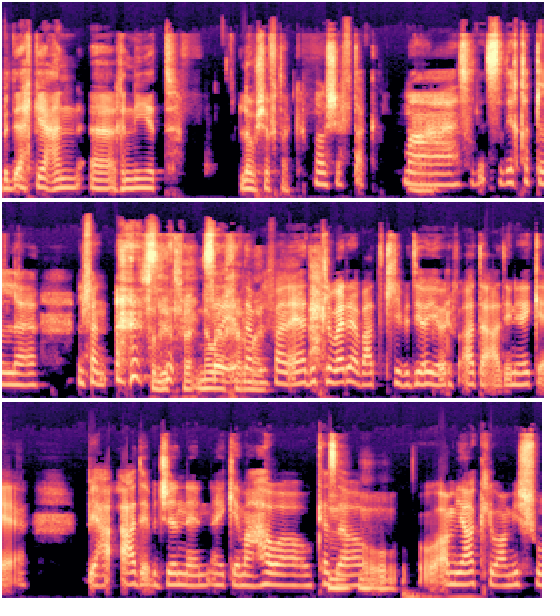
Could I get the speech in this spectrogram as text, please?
بدي أحكي عن آه، غنية لو شفتك. لو شفتك مع صديق- صديقة ال- الفن. صديقة نوال صديقتنا خرمان بالفن. إيه، هذيك المرة بعثت لي فيديو هي ورفقاتها قاعدين هيك قاعدة بتجنن هيك مع هوا وكذا. و... وعم ياكلوا وعم يشوا.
